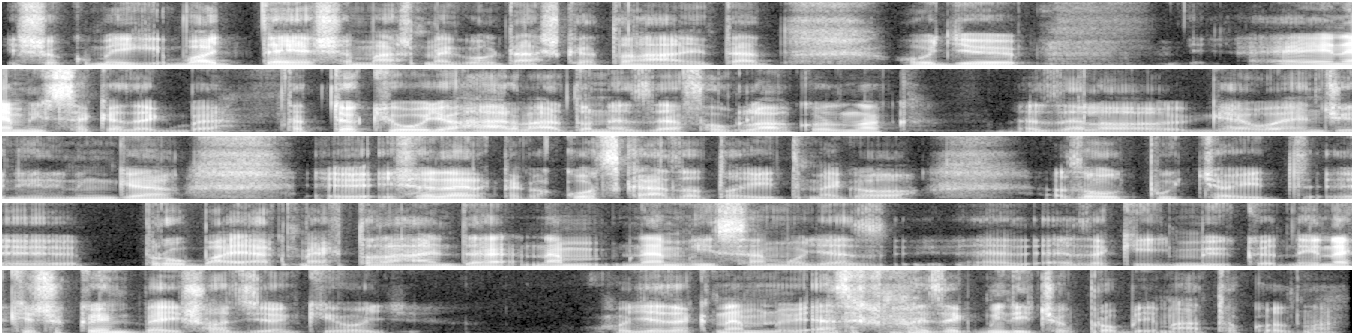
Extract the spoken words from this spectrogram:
és akkor még vagy teljesen más megoldást kell találni. Tehát, hogy én nem hiszek ezekbe. Tehát tök jó, hogy a Harvardon ezzel foglalkoznak, ezzel a geoengineeringgel, és ezeknek a kockázatait, meg a, az outputjait próbálják megtalálni, de nem, nem hiszem, hogy ez, e, ezek így működnének, és a könyvben is az jön ki, hogy, hogy ezek nem nő, ezek, ezek mindig csak problémát okoznak.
